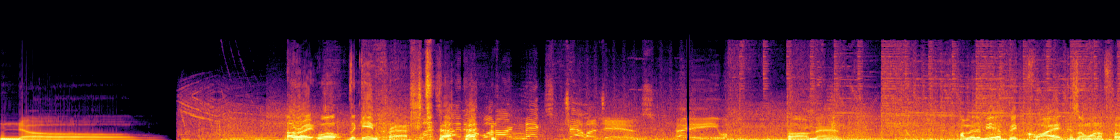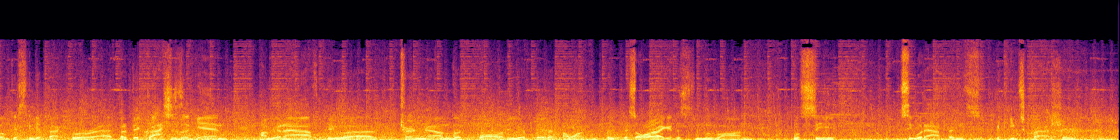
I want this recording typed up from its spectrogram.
No. All right, well, the game crashed. Let's find out what our next challenge is. Hey, Oh man. I'm gonna be a bit quiet because I want to focus and get back to where we're at. But if it crashes again, I'm gonna have to uh, turn down the quality a bit if I want to complete this, or I can just move on. We'll see. See what happens. It keeps crashing.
